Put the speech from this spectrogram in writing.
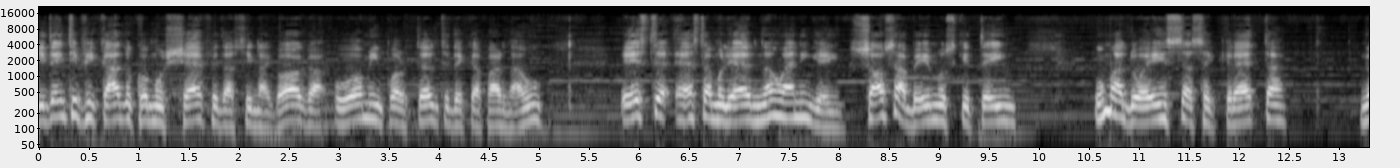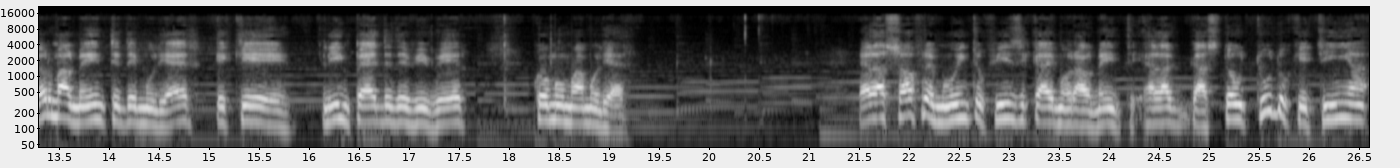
Identificado como chefe da sinagoga, o homem importante de Cafarnaum, este, esta mulher não é ninguém. Só sabemos que tem uma doença secreta, normalmente de mulher, e que lhe impede de viver como uma mulher. Ela sofre muito física e moralmente. Ela gastou tudo o que tinha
